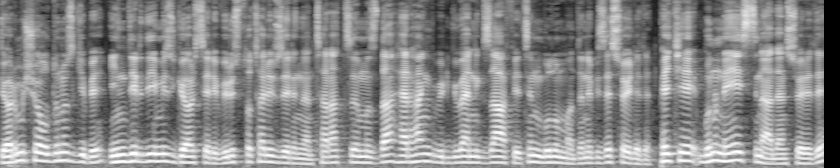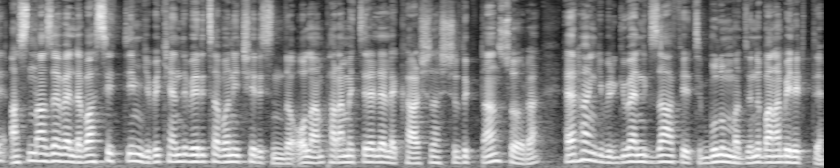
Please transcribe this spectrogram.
Görmüş olduğunuz gibi indirdiğimiz görseli Virüs Total üzerinden tarattığımızda herhangi bir güvenlik zafiyetinin bulunmadığını bize söyledi. Peki bunu neye istinaden söyledi? Aslında az evvel de bahsettiğim gibi kendi veri tabanı içerisinde olan parametrelerle karşılaştırdıktan sonra herhangi bir güvenlik zafiyeti bulunmadığını bana belirtti.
